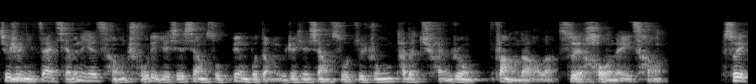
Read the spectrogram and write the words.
就是你在前面那些层处理这些像素，并不等于这些像素最终它的权重放到了最后那一层。所以，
